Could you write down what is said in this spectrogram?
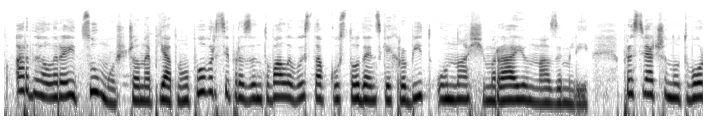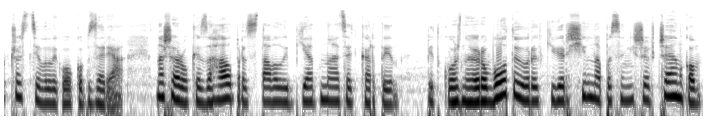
В арт-галереї ЦУМу, що на п'ятому поверсі, презентували виставку студентських робіт у нашім раю на землі, присвячену творчості Великого Кобзаря. На широкий загал представили 15 картин. Під кожною роботою уривки віршів написані Шевченком,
